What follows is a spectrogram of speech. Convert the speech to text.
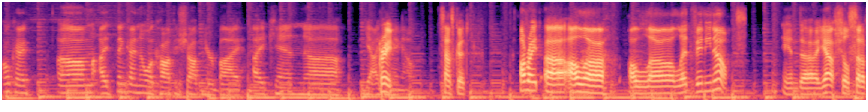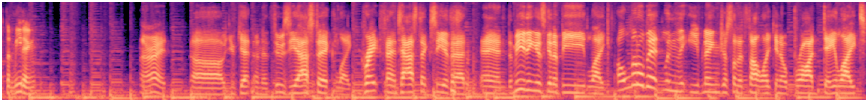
Okay. Um, I think I know a coffee shop nearby. I can. uh Yeah, I Great. can hang out. Sounds good. All right, uh, I'll uh, I'll uh, let Vinny know, and uh, yeah, she'll set up the meeting. All right. Uh, you get an enthusiastic, like, great, fantastic, see you then. and the meeting is going to be, like, a little bit in the evening, just so that it's not, like, you know, broad daylight,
